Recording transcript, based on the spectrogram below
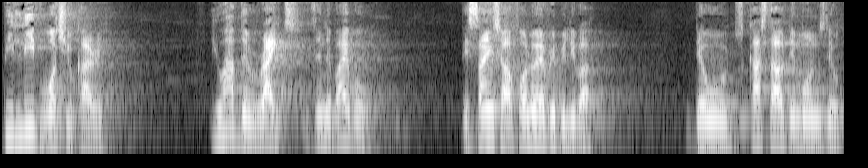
believe what you carry. You have the right. It's in the Bible. The signs shall follow every believer. They will cast out demons. Will,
